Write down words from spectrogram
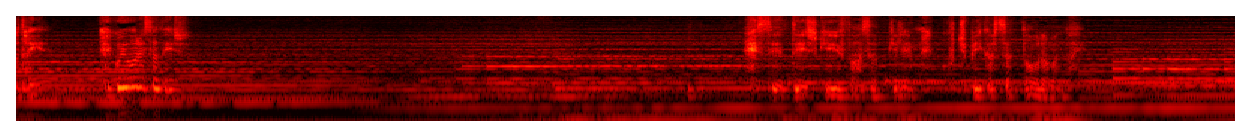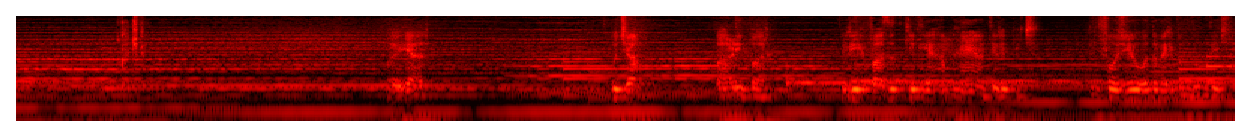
बताइए, है कोई और ऐसा देश? देश की हिफाजत के लिए मैं कुछ भी कर सकता हूँ, रमन भाई। कुछ भी। यार तू जा पहाड़ी पर। तेरी हिफाजत के लिए हम हैं यहाँ तेरे पीछे। फौजियों को तो मेरी बंदूक दे दी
